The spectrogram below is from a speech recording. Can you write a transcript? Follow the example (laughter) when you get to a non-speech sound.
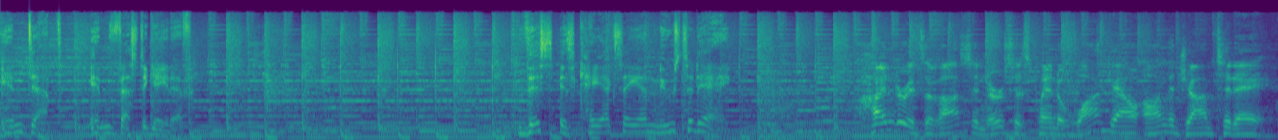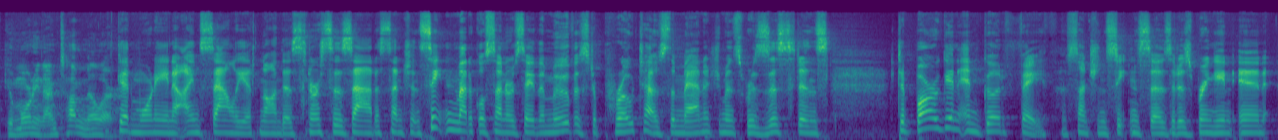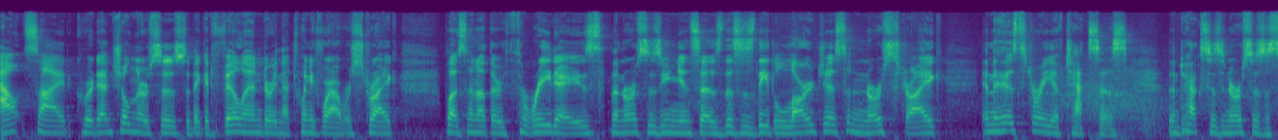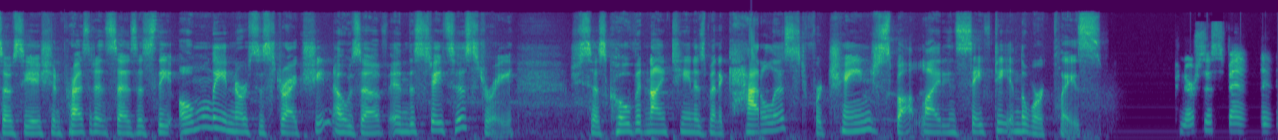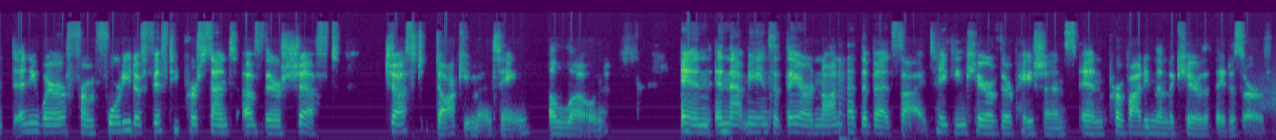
in depth, investigative. This is KXAN News Today. Hundreds of Austin nurses plan to walk out on the job today. Good morning, I'm Tom Miller. Good morning, I'm Sally Hernandez. Nurses at Ascension Seton Medical Center say the move is to protest the management's resistance to bargain in good faith. Ascension Seton says it is bringing in outside credential nurses so they could fill in during that 24-hour strike plus another three days. The nurses union says this is the largest nurse strike in the history of Texas. The Texas Nurses Association president says it's the only nurses strike she knows of in the state's history. She says COVID-19 has been a catalyst for change, spotlighting safety in the workplace. Nurses spend anywhere from 40 to 50% of their shift just documenting alone. And, and that means that they are not at the bedside taking care of their patients and providing them the care that they deserve.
